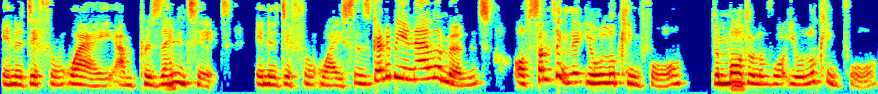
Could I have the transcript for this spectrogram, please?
in a different way and present it in a different way. So, there's going to be an element of something that you're looking for the hmm. model of what you're looking for,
